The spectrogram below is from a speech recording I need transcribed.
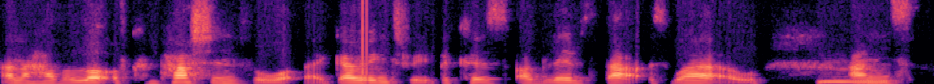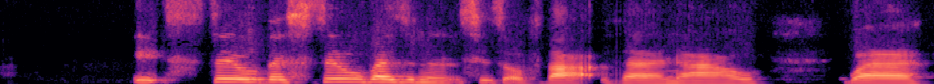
And I have a lot of compassion for what they're going through because I've lived that as well. Mm. And it's still, there's still resonances of that there now where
